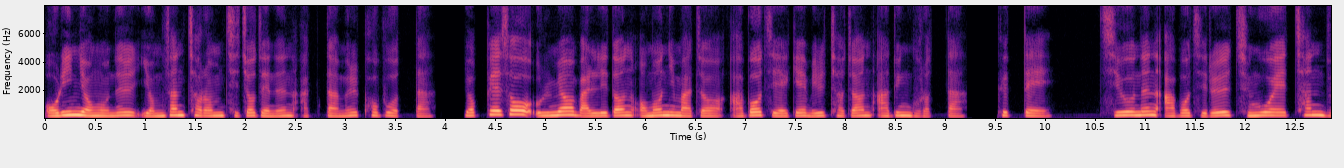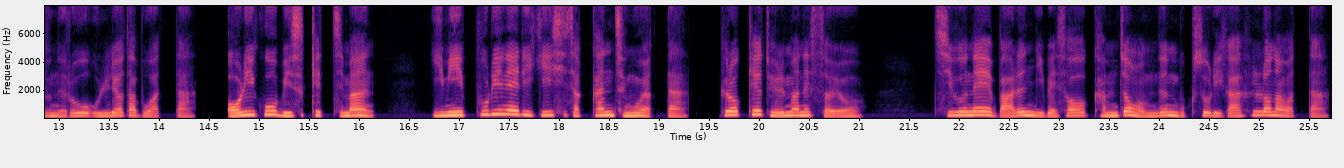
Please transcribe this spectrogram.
어린 영혼을 염산처럼 지저대는 악담을 퍼부었다. 옆에서 울며 말리던 어머니마저 아버지에게 밀쳐전 아뒹굴었다. 그때 지우는 아버지를 증오에 찬 눈으로 올려다보았다. 어리고 미숙했지만 이미 뿌리내리기 시작한 증오였다. 그렇게 될 만했어요. 지훈의 마른 입에서 감정 없는 목소리가 흘러나왔다.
